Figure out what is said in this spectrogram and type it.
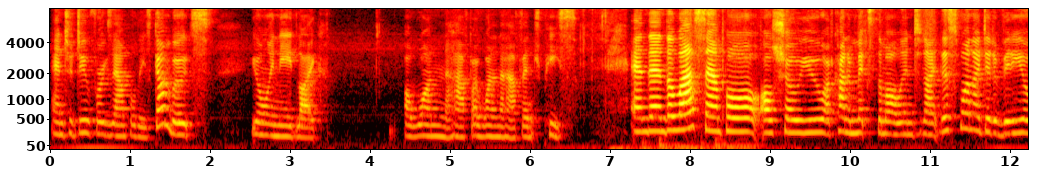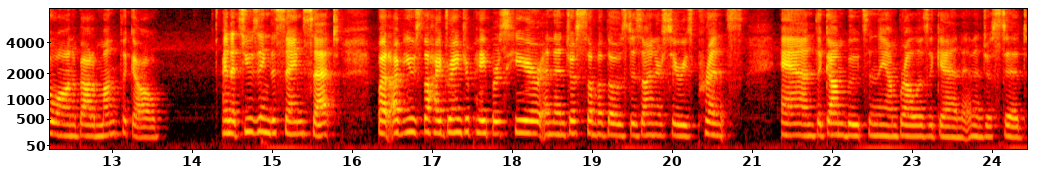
and to do, for example, these gum boots, you only need like a one and a half by one and a half inch piece. And then the last sample I'll show you, I've kind of mixed them all in tonight. This one I did a video on about a month ago and it's using the same set, but I've used the hydrangea papers here and then just some of those designer series prints and the gum boots and the umbrellas again and then just did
